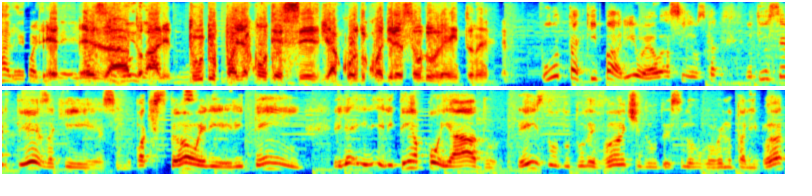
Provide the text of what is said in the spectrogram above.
Ali ah, pode crer. É, exato, ali tudo pode acontecer de acordo com a direção do vento, né? Puta que pariu, é, assim, os, eu tenho certeza que assim, o Paquistão ele, ele, tem, ele, ele tem apoiado, desde o do, do levante do, desse novo governo talibã,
